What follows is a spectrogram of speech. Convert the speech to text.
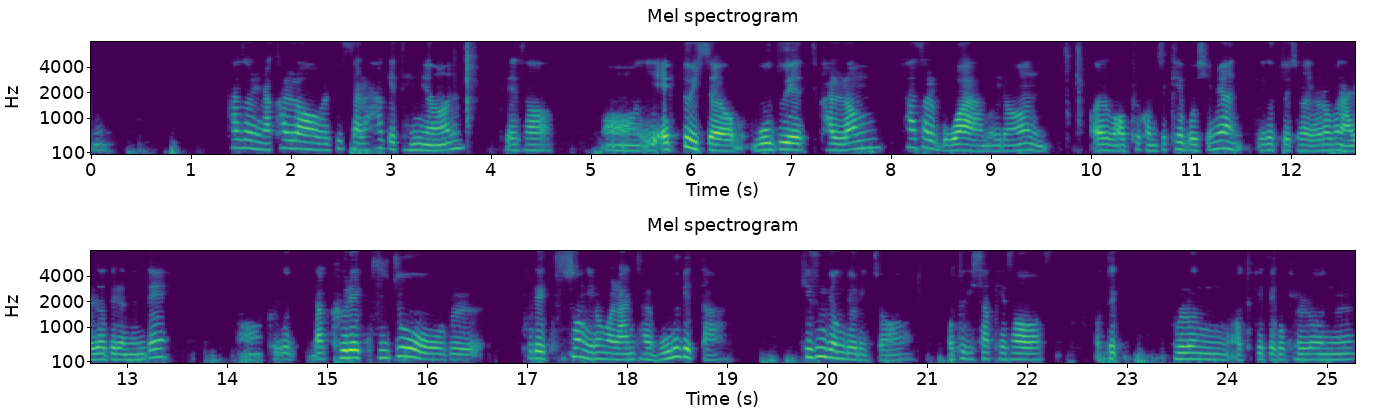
음. 사설이나 칼럼을 필사를 하게 되면 그래서 어, 이 앱도 있어요. 모두의 칼럼, 사설 모아 뭐 이런 어플 검색해 보시면 이것도 제가 여러 번 알려드렸는데 어, 그리고 나 글의 구조를 글의 구성 이런 걸 난 잘 모르겠다. 기승전결 있죠. 어떻게 시작해서 어떻게 결론 어떻게 되고 결론을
